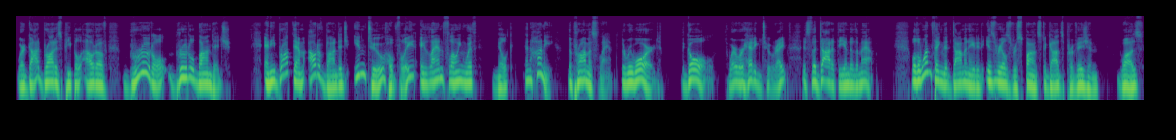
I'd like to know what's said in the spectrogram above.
where God brought his people out of brutal, brutal bondage. And he brought them out of bondage into, hopefully, a land flowing with milk and honey, the promised land, the reward, the goal. It's where we're heading to, right? It's the dot at the end of the map. Well, the one thing that dominated Israel's response to God's provision was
